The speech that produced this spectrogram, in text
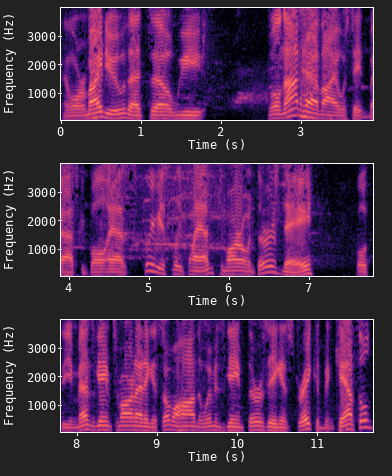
And we'll remind you that uh, we will not have Iowa State basketball as previously planned tomorrow and Thursday. Both the men's game tomorrow night against Omaha and the women's game Thursday against Drake have been canceled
